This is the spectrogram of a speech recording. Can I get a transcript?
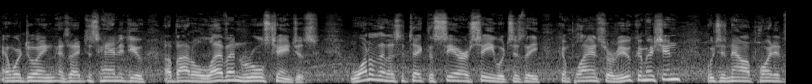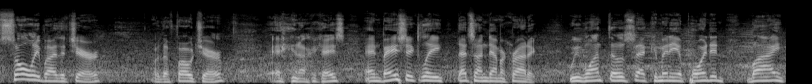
and we're doing, as I just handed you, about 11 rules changes. One of them is to take the CRC, which is the Compliance Review Commission, which is now appointed solely by the chair, or the faux chair, in our case, and basically that's undemocratic. We want those that committee appointed by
